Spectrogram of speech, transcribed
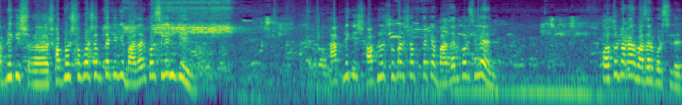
আপনি কি স্বপ্ন সুপার শপ থেকে কি বাজার করছিলেন কি? আপনি কি স্বপ্ন সুপার শপ থেকে বাজার করছিলেন? কত টাকার বাজার করছিলেন?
